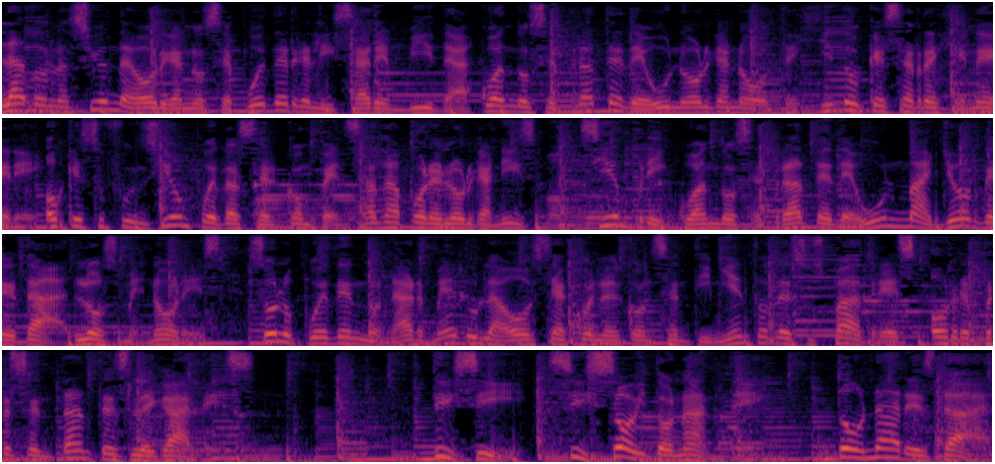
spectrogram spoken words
La donación de órganos se puede realizar en vida cuando se trate de un órgano o tejido que se regenere o que su función pueda ser compensada por el organismo, siempre y cuando se trate de un mayor de edad. Los menores solo pueden donar médula ósea con el consentimiento de sus padres o representantes legales. DC, si soy donante. Donar es dar.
